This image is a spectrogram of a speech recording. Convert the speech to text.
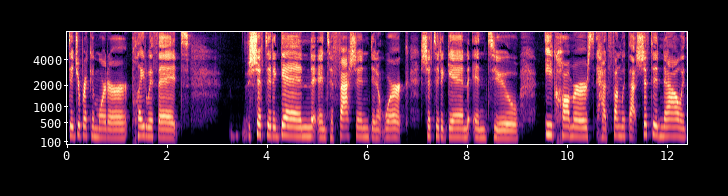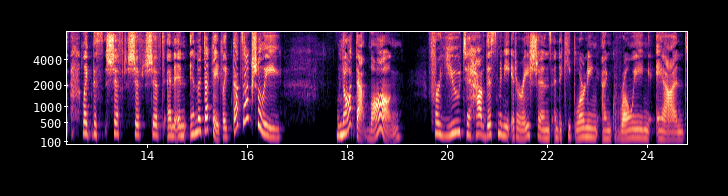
did your brick and mortar, played with it, shifted again into fashion, didn't work, shifted again into e-commerce, had fun with that, shifted now and like this shift, shift, shift. And in, in a decade, like that's actually not that long for you to have this many iterations and to keep learning and growing and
